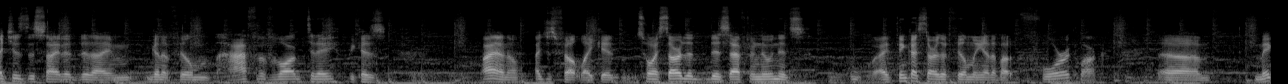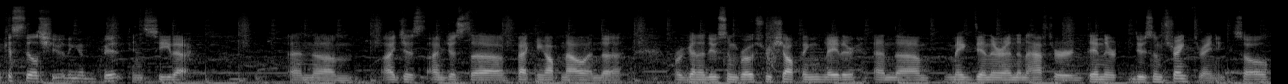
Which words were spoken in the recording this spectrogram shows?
I just decided that I'm gonna film half a vlog today because I don't know, I just felt like it. So I started this afternoon. It's I think I started filming at about four o'clock. Um, Mick is still shooting a bit, you can see that. And um, I just I'm just uh, packing up now and uh, we're gonna do some grocery shopping later and um, make dinner and then after dinner do some strength training. So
